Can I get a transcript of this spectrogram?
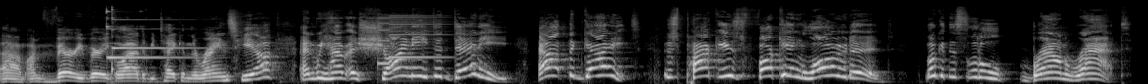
Um, I'm very, very glad to be taking the reins here. And we have a shiny Dedenne out the gate. This pack is fucking loaded. Look at this little brown rat.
